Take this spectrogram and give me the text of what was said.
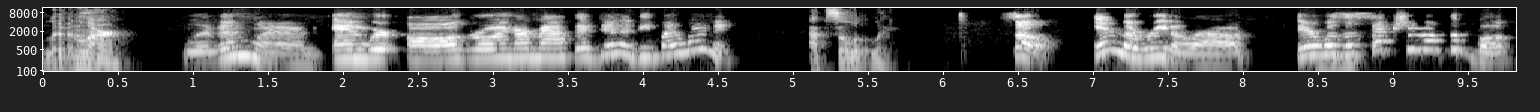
Live and learn. Live and learn. And we're all growing our math identity by learning. Absolutely. So in the read aloud, there was a section of the book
